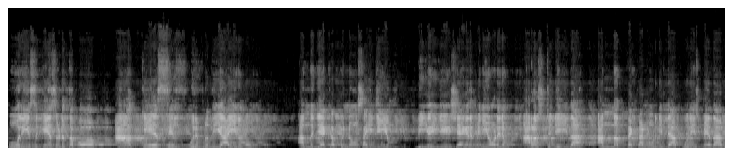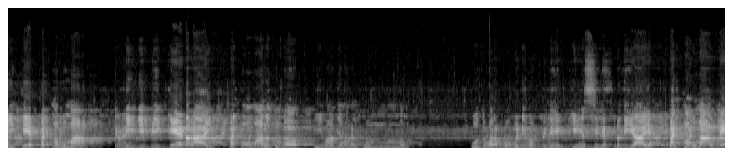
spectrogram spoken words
പോലീസ് കേസെടുത്തപ്പോ ആ കേസിൽ ഒരു പ്രതിയായിരുന്നു. അന്ന് ജേക്കബ് പുന്നോ സൈജിയും ഡി ഐ ജി ശേഖരൻ മിനിയോടനും അറസ്റ്റ് ചെയ്ത അന്നത്തെ കണ്ണൂർ ജില്ലാ പോലീസ് മേധാവി K Padmakumar. D G P കേഡറായി പത്മകുമാർ എത്തുമ്പോ ഈ മാധ്യമങ്ങൾക്കൊന്നും കൂത്തുപറമ്പ് വെടിവെപ്പിലെ കേസിലെ പ്രതിയായ പത്മകുമാറിനെ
